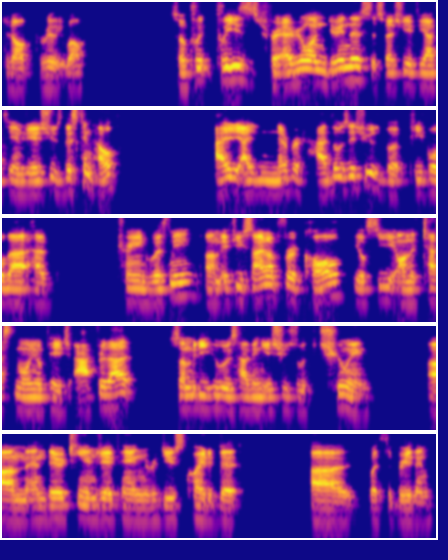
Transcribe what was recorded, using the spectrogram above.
developed really well. So pl- please, for everyone doing this, especially if you have TMJ issues, this can help. I I never had those issues, but people that have trained with me. Um, if you sign up for a call, you'll see on the testimonial page after that, somebody who was having issues with chewing um, and their TMJ pain reduced quite a bit uh, with the breathing.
